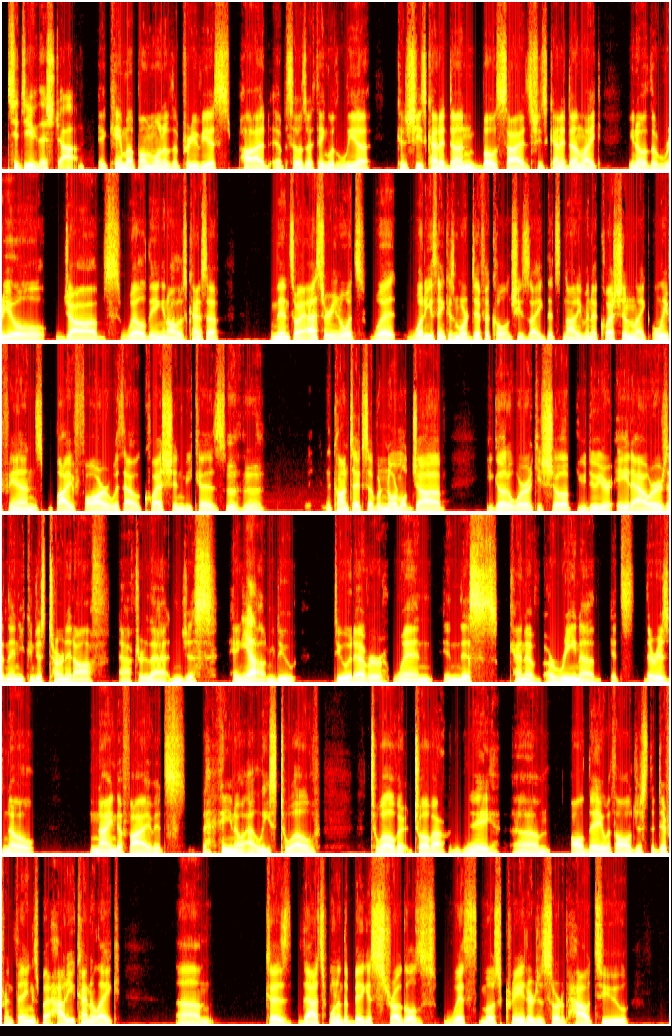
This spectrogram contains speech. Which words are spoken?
to do this job. It came up on one of the previous pod episodes, I think, with Leah, because she's kind of done both sides. She's kind of done like, you know, the real jobs, welding and all this kind of stuff. And then so I asked her, you know, what's what what do you think is more difficult? And she's like, that's not even a question. Like OnlyFans by far without question, because mm-hmm. the context of a normal job, you go to work, you show up, you do your eight hours, and then you can just turn it off after that and just hang yep. out and do do whatever. When in this kind of arena, it's there is no nine to five. It's you know at least 12, 12, 12 hours a day. Um, all day with all just the different things. But how do you kind of like, um, because that's one of the biggest struggles with most creators is sort of how to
